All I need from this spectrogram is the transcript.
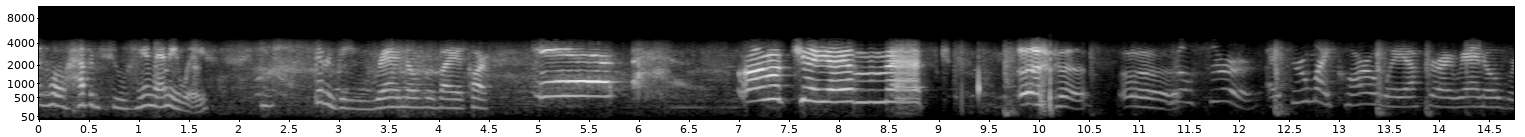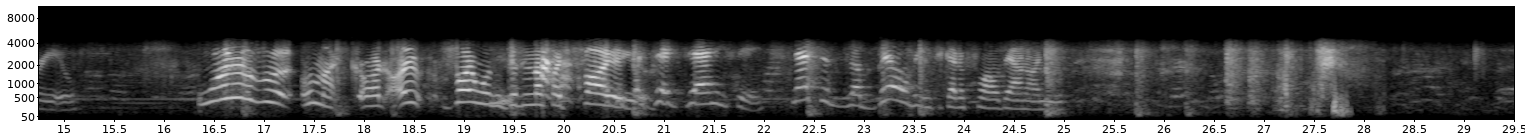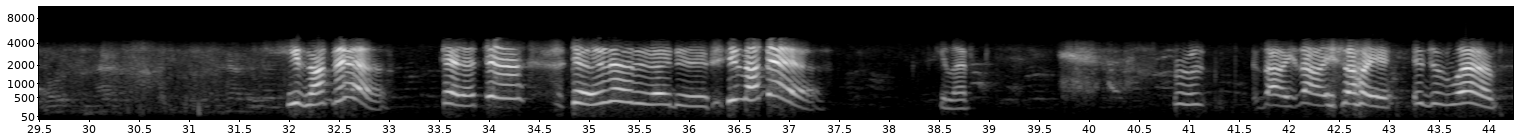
What will happen to him anyways? He's gonna be ran over by a car. Yeah. I'm okay. I have a mask. Ugh. Ugh. No, sir. I threw my car away after I ran over you. Whatever. Uh, oh my god. I if I wasn't good enough, I'd fire you. protect anything. Next is the building's gonna fall down on you. He's not there. He's not there. He left. Sorry, sorry, sorry. He just left.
